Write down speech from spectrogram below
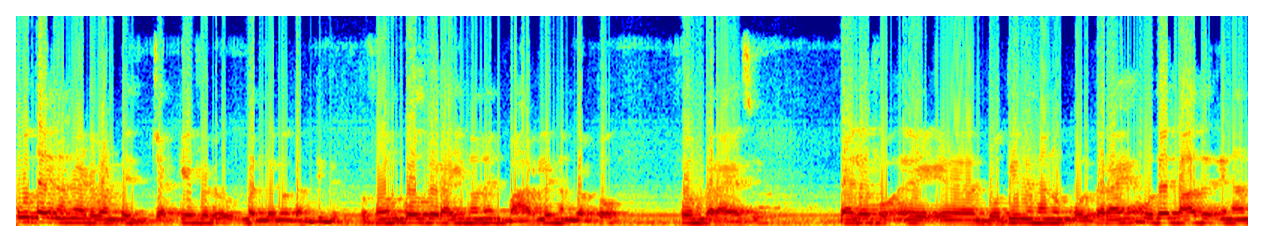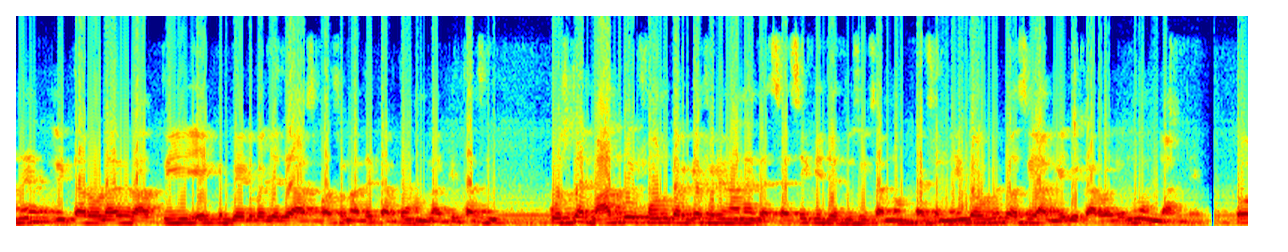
ਉਹਦਾ ਇਹਨਾਂ ਨੇ ਐਡਵਾਂਟੇਜ ਚੱਕ ਕੇ ਫਿਰ ਬੰਦੇ ਨੂੰ ਧਮਕੀ ਦਿੱਤੀ। ਤਾਂ ਫੋਨ ਕਾਲ ਦੇ ਰਾਹੀਂ ਇਹਨਾਂ ਨੇ ਬਾਹਰਲੇ ਨੰਬਰ ਤੋਂ ਫੋਨ ਕਰਾਇਆ ਸੀ। ਪਹਿਲੇ ਫੋ- ਦੋ ਤਿੰਨ ਇਹਨਾਂ ਨੂੰ ਕਾਲ ਕਰਾਏ। ਉਹਦੇ ਬਾਅਦ ਇਹਨਾਂ ਨੇ ਇੰਟਾ ਰੋੜਾ ਰਾਤੀ 1:30 ਵਜੇ ਦੇ ਆਸ-ਪਾਸ ਉਹਨਾਂ ਦੇ ਘਰ ਤੇ ਹਮਲਾ ਕੀਤਾ ਸੀ। ਉਸ ਦੇ ਬਾਅਦ ਵੀ ਫੋਨ ਕਰਕੇ ਫਿਰ ਇਹਨਾਂ ਨੇ ਦੱਸਿਆ ਸੀ ਕਿ ਜੇ ਤੁਸੀਂ ਸਾਨੂੰ ਪੈਸੇ ਨਹੀਂ ਦਿਓਗੇ ਤਾਂ ਅਸੀਂ ਅੱਗੇ ਵੀ ਕਾਰਵਾਈ ਨੂੰ ਅੰਜਾਮ ਦੇ ਤੋ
